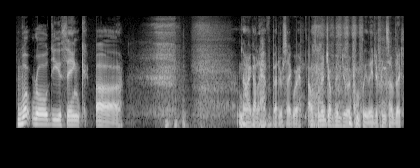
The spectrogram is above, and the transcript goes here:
what role do you think uh no i gotta have a better segue i was gonna jump into a completely different subject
